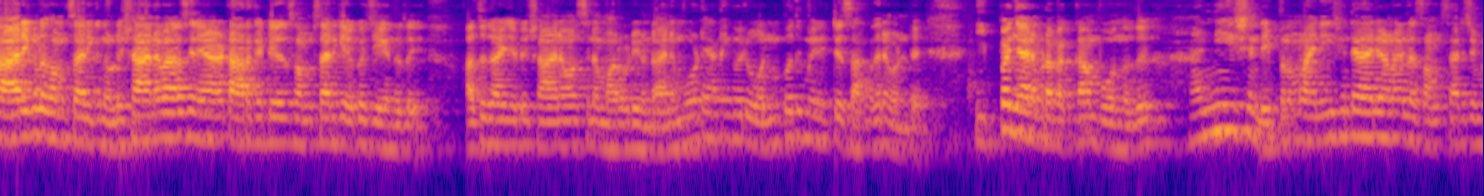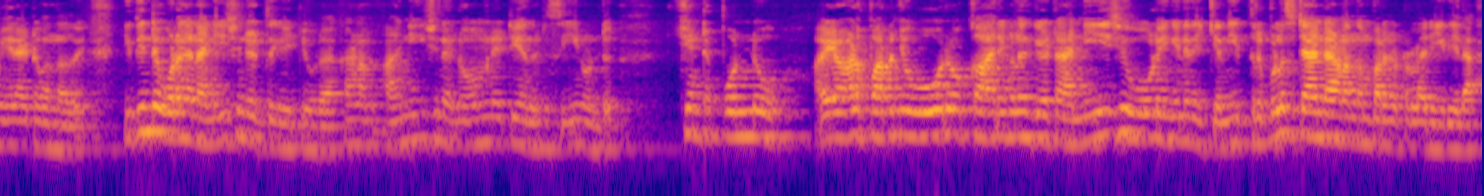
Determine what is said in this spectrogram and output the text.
കാര്യങ്ങൾ സംസാരിക്കുന്നുള്ളൂ ഷാനവാസിനെയാണ് ടാർഗറ്റ് ചെയ്ത് സംസാരിക്കുകയൊക്കെ ചെയ്യുന്നത്. അത് കഴിഞ്ഞിട്ട് ഷാനവാസിന്റെ മറുപടി ഉണ്ട്. അനുമോടെ ആണെങ്കിൽ ഒരു ഒൻപത് മിനിറ്റ് സാധനമുണ്ട്. ഇപ്പൊ ഞാൻ ഇവിടെ വെക്കാൻ പോകുന്നത് അനീഷിന്റെ ഇപ്പൊ നമ്മൾ അനീഷിന്റെ കാര്യമാണല്ലോ സംസാരിച്ച് മെയിനായിട്ട് വന്നത്. ഇതിന്റെ കൂടെ ഞാൻ അനീഷിന്റെ അടുത്ത് കയറ്റി വിടുക. കാരണം അനീഷിനെ നോമിനേറ്റ് ചെയ്യുന്ന ഒരു സീനുണ്ട് എന്റെ പൊന്നു അയാൾ പറഞ്ഞു ഓരോ കാര്യങ്ങളും കേട്ട് അനീഷ് പോലും ഇങ്ങനെ നിൽക്കുക. നീ ത്രിപിൾ സ്റ്റാൻഡ് ആണെന്നും പറഞ്ഞിട്ടുള്ള രീതിയിലാണ്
